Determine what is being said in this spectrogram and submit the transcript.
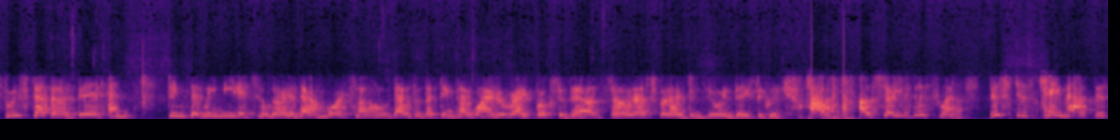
spruced up a bit and things that we needed to learn about more. So those are the things I wanted to write books about. So that's what I've been doing basically. Oh, I'll show you this one. This just came out this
